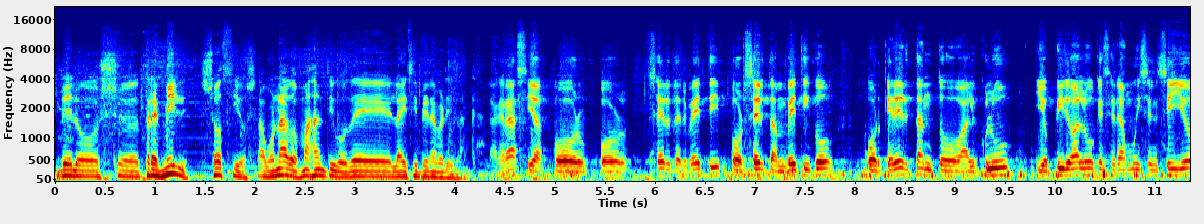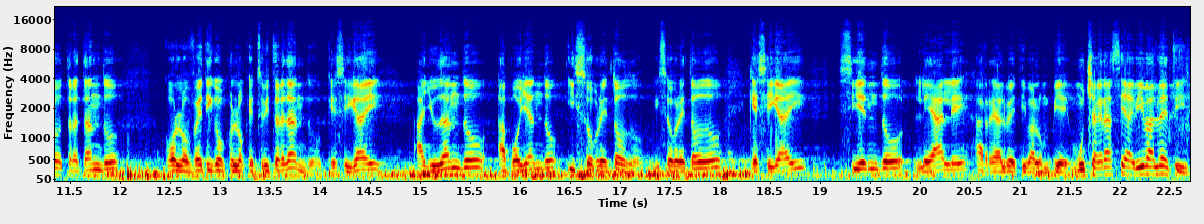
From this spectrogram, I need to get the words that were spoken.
de los eh, 3.000 socios abonados más antiguos de la disciplina verde y blanca. Gracias por, por ser del Betis, por ser tan bético, por querer tanto al club. Y os pido algo que será muy sencillo tratando con los béticos con los que estoy tratando, que sigáis ayudando, apoyando y sobre todo, y sobre todo que sigáis siendo leales a Real Betis Balompié. Muchas gracias y viva el Betis.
